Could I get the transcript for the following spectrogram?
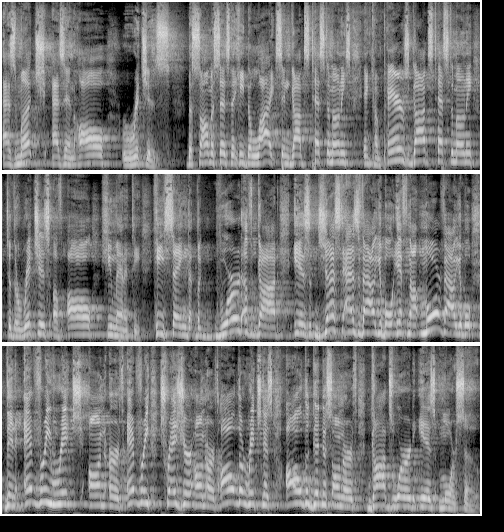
as much as in all riches. The psalmist says that he delights in God's testimonies and compares God's testimony to the riches of all humanity. He's saying that the word of God is just as valuable, if not more valuable, than every rich on earth, every treasure on earth, all the richness, all the goodness on earth. God's word is more so.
